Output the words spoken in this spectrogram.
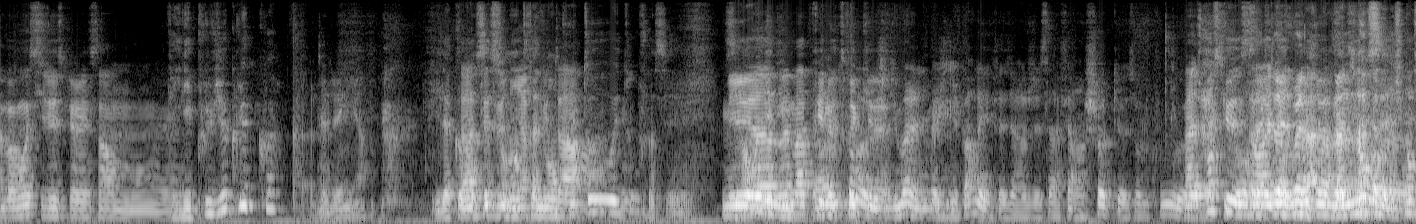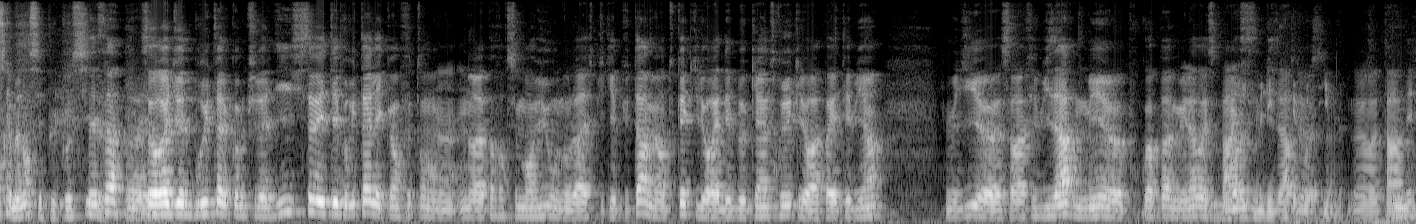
ouais, bah moi aussi j'ai espéré ça. mais- enfin, il est plus vieux que Luke, quoi. Ça va peut-être venir. Il a commencé son entraînement plus tôt hein. et tout. Enfin, c'est. Mais euh, même après en le truc. euh, J'ai du mal à l'imaginer parler. C'est-à-dire, ça va faire un choc euh, sur le coup. Bah, je pense que ça aurait dû être- maintenant, euh, je pense que maintenant c'est plus possible. C'est ça, Ouais. ça aurait dû être brutal comme tu l'as dit. Si ça avait été brutal et qu'en fait on on n'aurait pas forcément vu, on nous l'aurait expliqué plus tard, mais en tout cas qu'il aurait débloqué un truc, il aurait pas été bien. Je me dis, euh, ça aurait fait bizarre, mais euh, pourquoi pas. Mais là, ouais, c'est pareil, c'est bizarre de, possible. de le retarder. Ouais,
